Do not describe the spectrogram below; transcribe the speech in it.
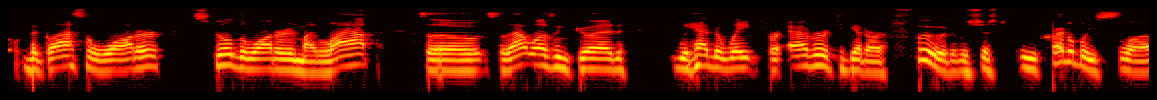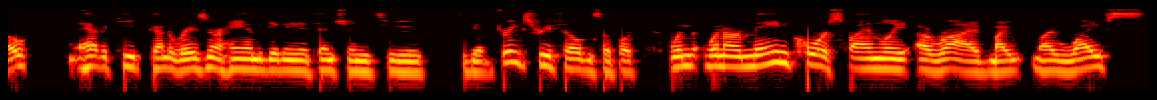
the glass of water, spilled the water in my lap. So so that wasn't good. We had to wait forever to get our food. It was just incredibly slow I had to keep kind of raising our hand to get any attention to to get drinks refilled and so forth. When when our main course finally arrived, my my wife's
